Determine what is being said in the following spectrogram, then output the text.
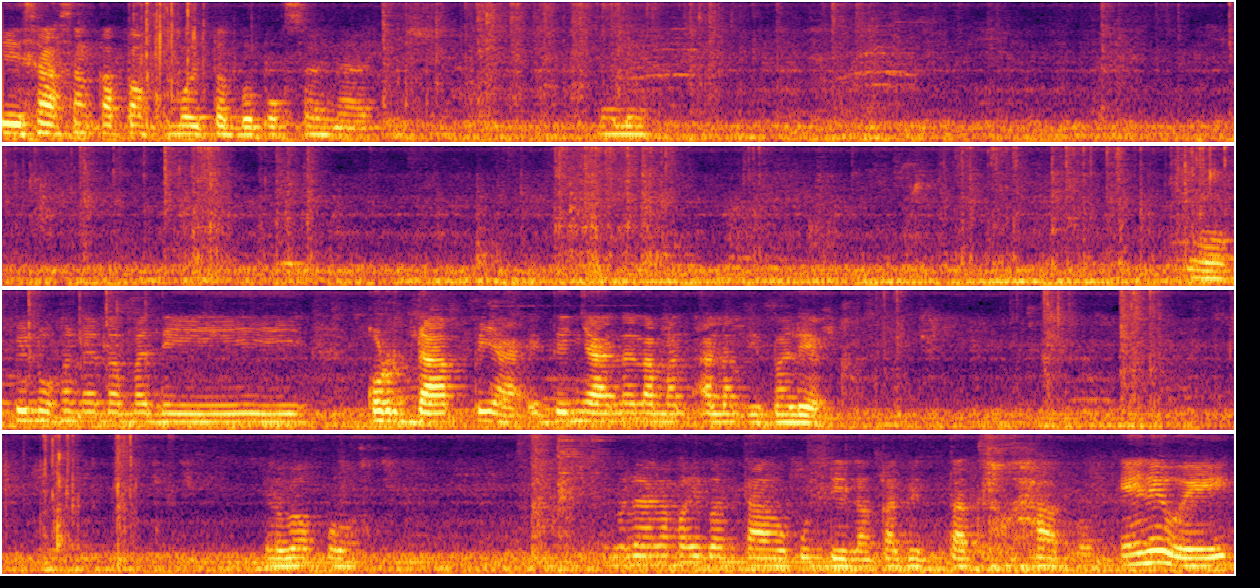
isasangkapang kumulta, bubuksan natin siya. Dali. So, kinuha na naman ni Cordapia. Hindi niya na naman alam ibalik. Ewan ko. Wala namang ibang tao kundi lang kami tatlo kahapon. Anyway,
